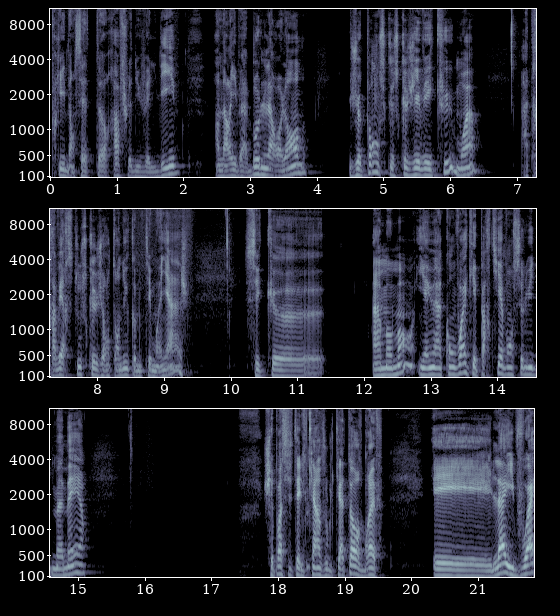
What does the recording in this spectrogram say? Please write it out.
pris dans cette rafle du Veldiv. On arrive à Beaune-la-Rolande. Je pense que ce que j'ai vécu, moi, à travers tout ce que j'ai entendu comme témoignage, c'est que un moment, il y a eu un convoi qui est parti avant celui de ma mère. Je ne sais pas si c'était le 15 ou le 14, bref. Et là, ils voient.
